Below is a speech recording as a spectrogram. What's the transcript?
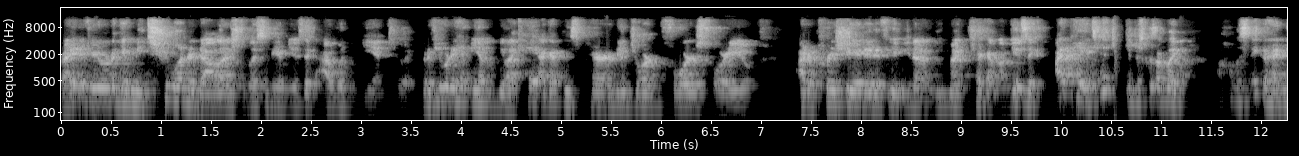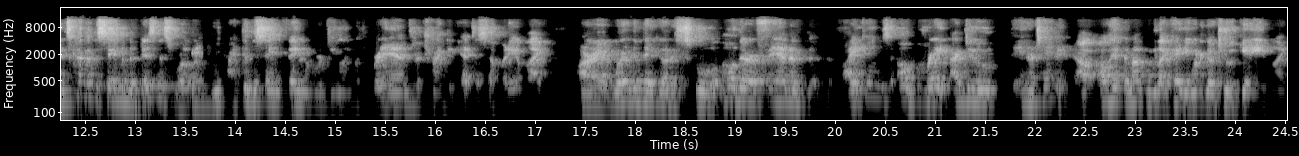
right? If you were to give me $200 to listen to your music, I wouldn't be into it. But if you were to hit me up and be like, hey, I got these pair of new Jordan 4s for you, I'd appreciate it if you, you know, you might check out my music. I'd pay attention just because I'm like, oh, I'm a sneakerhead. And it's kind of the same in the business world. I, I do the same thing when we're dealing with brands or trying to get to somebody. I'm like, all right, where did they go to school? Oh, they're a fan of the, the Vikings. Oh, great. I do entertainment. I'll, I'll hit them up and be like, hey, do you want to go to a game? Like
